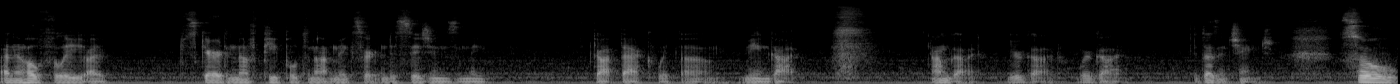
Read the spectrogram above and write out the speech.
and then hopefully I scared enough people to not make certain decisions and they got back with um, me and God. I'm God. You're God. We're God. It doesn't change. So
